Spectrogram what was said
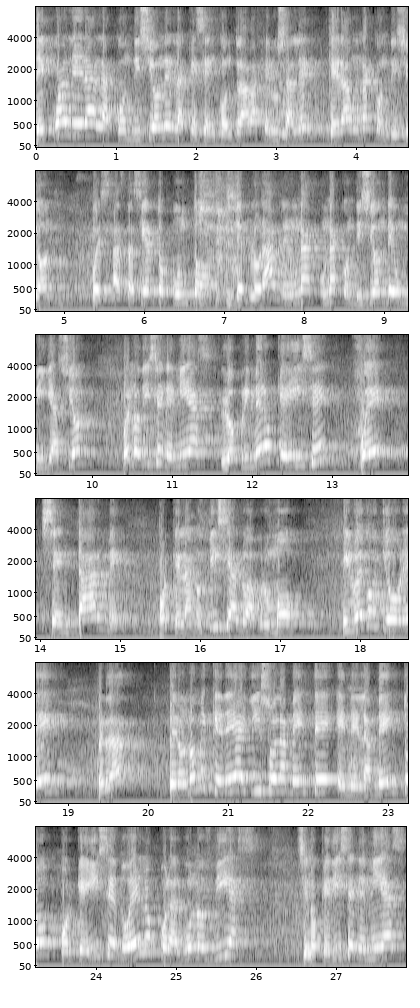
de cuál era la condición en la que se encontraba Jerusalén, que era una condición pues hasta cierto punto deplorable, una, una condición de humillación. Bueno, dice Nehemías, lo primero que hice fue sentarme, porque la noticia lo abrumó, y luego lloré, ¿verdad? Pero no me quedé allí solamente en el lamento porque hice duelo por algunos días, sino que dice Nehemías,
